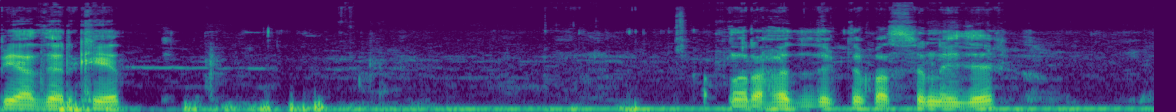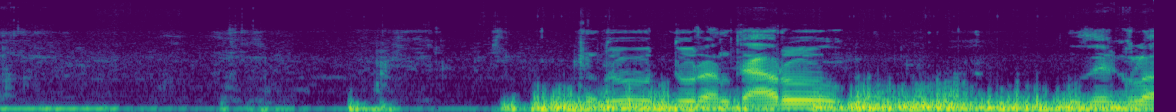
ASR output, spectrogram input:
পেঁয়াজের ক্ষেত। আপনারা হয়তো দেখতে পাচ্ছেন এই যে দূর দূরান্তে আরও যেগুলো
